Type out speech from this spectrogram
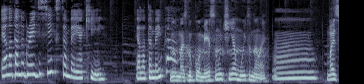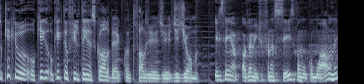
ela tá no grade 6 também aqui. Ela também tá. No, mas no começo não tinha muito, não, é? Ah. Mas o que que o, o que, o que que teu filho tem na escola, Berg, quando tu fala de, de, de idioma? Eles têm, obviamente, o francês como, como aula, né?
